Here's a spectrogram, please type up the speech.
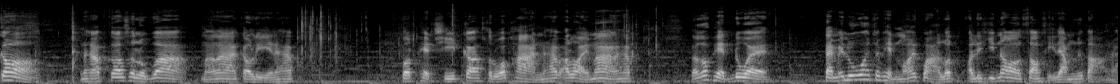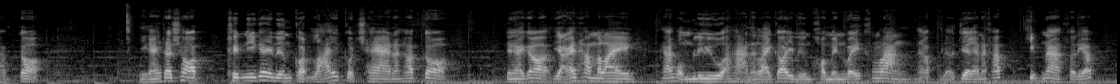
ก็นะครับก็สรุปว่ามาม่าเกาหลีนะครับรสเผ็ดชีสก็สรุปว่าผ่านนะครับ อร่อยมากนะครับ แล้วก็เผ็ดด้วย แต่ไม่รู้ว่าจะเผ็ดน้อยกว่ารสออริจินอลซองสีดำหรือเปล่านะครับ ก็ยังไงถ้าชอบคลิปนี้ก็อย่าลืมกดไลค์กดแชร์นะครับ ก็ยังไงก็อยากให้ทำอะไรถ้าผมรีวิวอาหารอะไรก็อย่าลืมคอมเมนต์ไว้ข้างล่างนะครับเดี๋ยวเจอกันนะครับคลิปหน้าสวัสดีครับ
